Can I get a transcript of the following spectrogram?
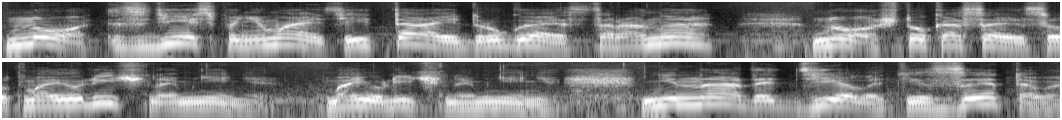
Но здесь, понимаете, и та, и другая сторона. Но что касается вот мое личное мнение, мое личное мнение, не надо делать из этого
